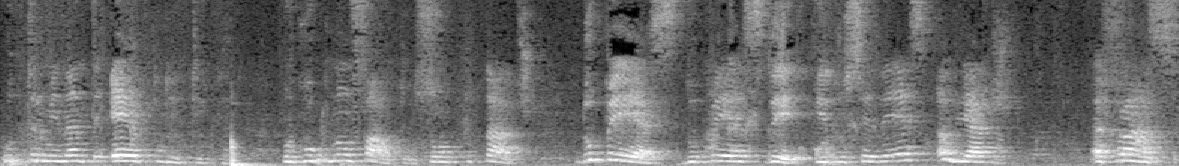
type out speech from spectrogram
O determinante é a política. Porque o que não faltam são deputados do PS, do PSD e do CDS, aliás, a frase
